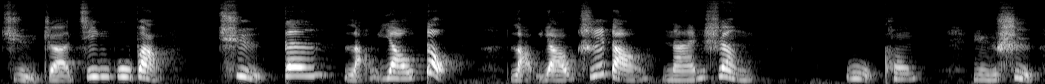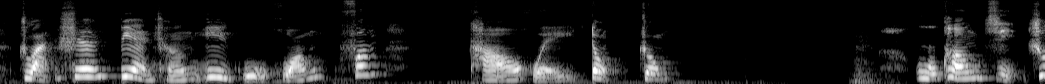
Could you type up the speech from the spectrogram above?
举着金箍棒去跟老妖斗。老妖知道难胜悟空，于是转身变成一股黄风，逃回洞中。悟空紧追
